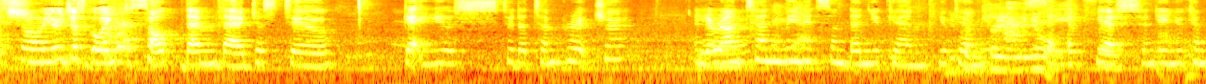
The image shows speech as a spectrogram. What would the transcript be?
So you're just going to soak them there just to get used to the temperature. And around 10 minutes and then you can you, You can put three renewal. set them yes and then you can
